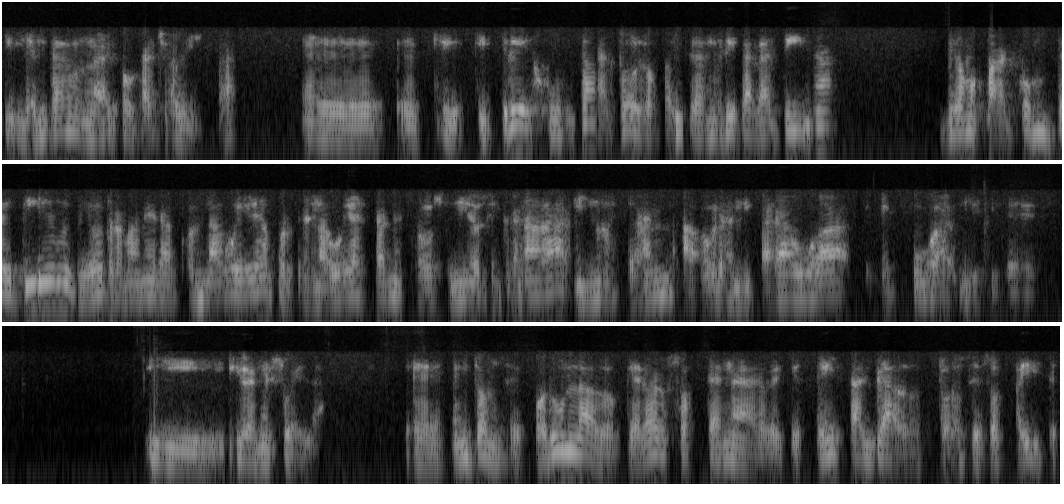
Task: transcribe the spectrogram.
inventado en la época chavista, eh, eh, que, que cree juntar a todos los países de América Latina digamos, para competir de otra manera con la OEA, porque en la OEA están Estados Unidos y Canadá y no están ahora Nicaragua, en Cuba y, y, Venezuela. Eh, entonces, por un lado, querer sostener de que seis aliados todos esos países,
